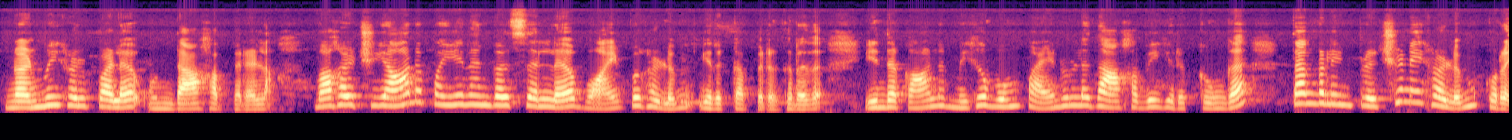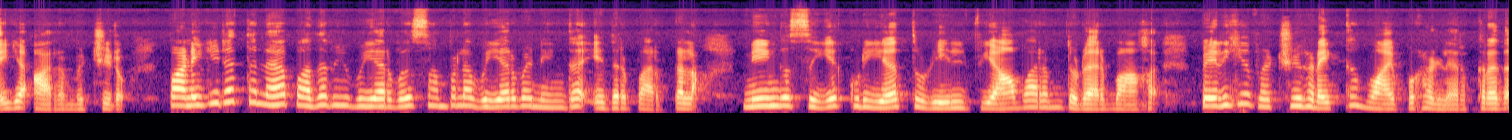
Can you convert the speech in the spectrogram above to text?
நன்மைகள் பல உண்டாக பெறலாம். மகிழ்ச்சியான பயணங்கள் செல்ல வாய்ப்புகளும் இருக்க பெறுகிறது இந்த காலம் மிகவும் பயனுள்ளதாகவே இருக்குங்க. தங்களின் பிரச்சனைகளும் குறைய ஆரம்பிச்சிடும். பணியிடத்தில் பதவி உயர்வு சம்பள உயர்வை நீங்கள் எதிர்பார்க்கலாம். நீங்கள் செய்யக்கூடிய தொழில் வியாபாரம் தொடர்பாக பெரிய வெற்றி கிடைக்க வாய்ப்புகள் இருக்கிறது.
